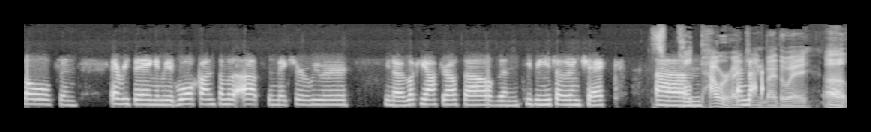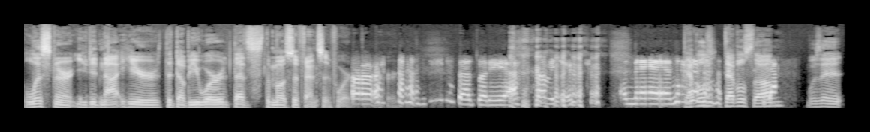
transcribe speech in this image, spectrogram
salt and everything, and we'd walk on some of the ups and make sure we were, you know, looking after ourselves and keeping each other in check. It's Um, called power hiking, by the way. Uh, listener, you did not hear the W word. That's the most offensive word. Uh. That's what he, yeah, probably true. And then Devil's Devil's Thumb. Was it?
